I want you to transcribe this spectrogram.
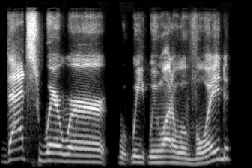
that's where we're, we, we want to avoid.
